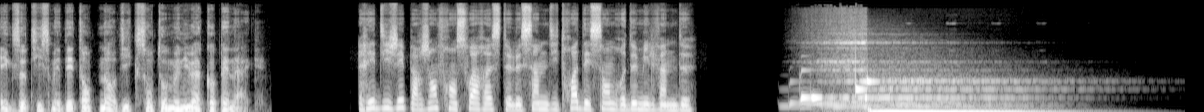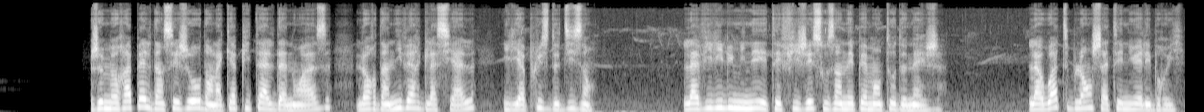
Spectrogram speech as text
exotisme et détente nordique sont au menu à Copenhague. Rédigé par Jean-François Rust le samedi 3 décembre 2022. Je me rappelle d'un séjour dans la capitale danoise, lors d'un hiver glacial, il y a plus de dix ans. La ville illuminée était figée sous un épais manteau de neige. La ouate blanche atténuait les bruits.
